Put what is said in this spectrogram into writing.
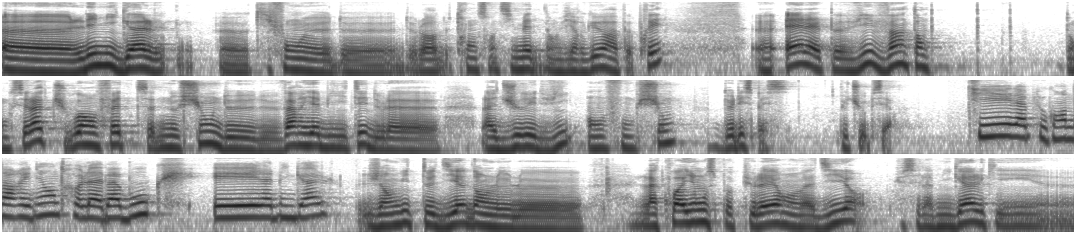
Euh, les migales, euh, qui font euh, de, l'ordre de 30 cm d'envergure à peu près, elles, elles peuvent vivre 20 ans. Donc c'est là que tu vois en fait cette notion de, de variabilité de la, la durée de vie en fonction de l'espèce que tu observes. Qui est la plus grande araignée entre la babouque et la migale J'ai envie de te dire, dans le, la croyance populaire, on va dire, que c'est la migale qui est, euh,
